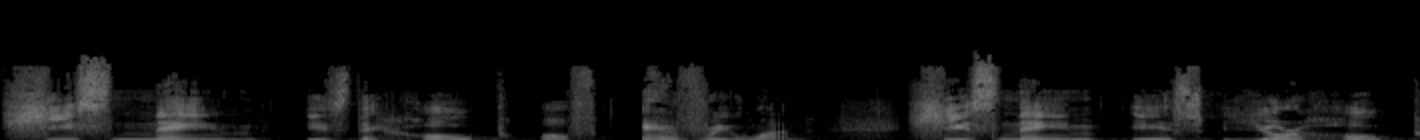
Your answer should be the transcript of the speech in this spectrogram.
his name is the hope of everyone. His name is your hope.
